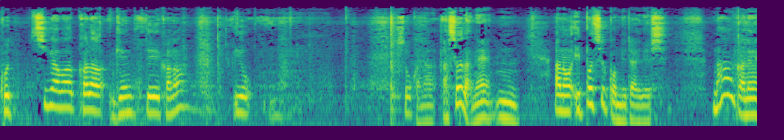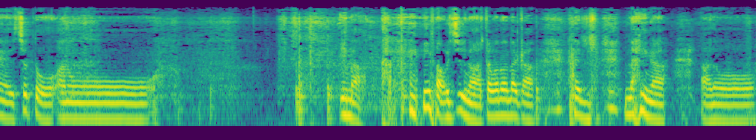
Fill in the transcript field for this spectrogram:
こっち側から限定かな？よ。そうかな？あ、そうだね。うん。あの、一歩通行みたいです。なんかね、ちょっと、あのー、今、今、おじいの頭の中、何が、あのー、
